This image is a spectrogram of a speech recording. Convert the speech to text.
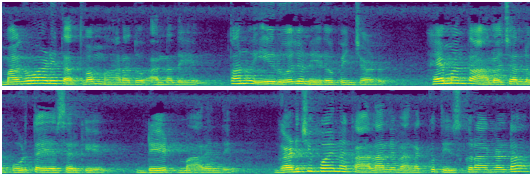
మగవాడి తత్వం మారదు అన్నది తను ఈరోజు నిరూపించాడు. హేమంత్ ఆలోచనలు పూర్తయ్యేసరికి డేట్ మారింది. గడిచిపోయిన కాలాన్ని వెనక్కు తీసుకురాగలడా?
